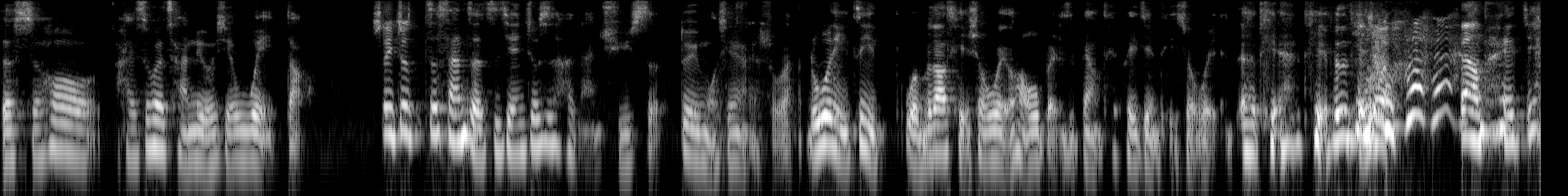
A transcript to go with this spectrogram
的时候还是会残留一些味道，所以就这三者之间就是很难取舍。对于某些人来说啦，如果你自己闻不到铁锈味的话，我本人是非常推荐铁锈味的，呃，铁铁不是铁锈味，非常推荐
